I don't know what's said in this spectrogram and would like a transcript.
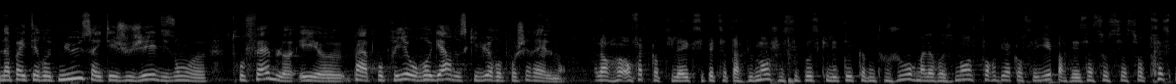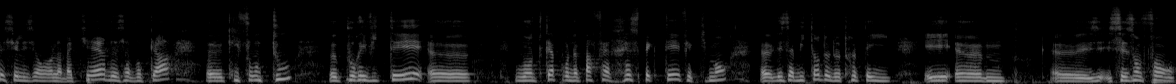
n'a pas été retenu. Ça a été jugé, disons, trop faible et pas approprié au regard de ce qui lui est reproché réellement alors, en fait, quand il a excipé de cet argument, je suppose qu'il était, comme toujours, malheureusement, fort bien conseillé par des associations très spécialisées en la matière, des avocats euh, qui font tout euh, pour éviter, euh, ou en tout cas pour ne pas faire respecter, effectivement, les habitants de notre pays. Euh, ces enfants,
